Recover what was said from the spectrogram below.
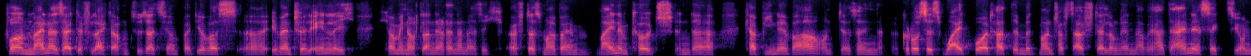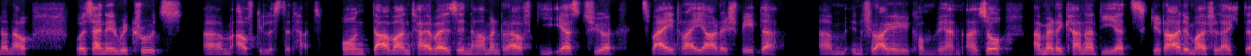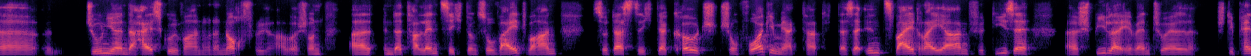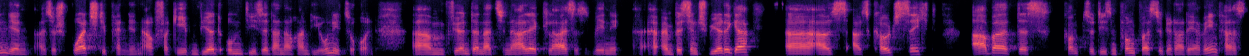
Von meiner Seite vielleicht auch ein Zusatz, und bei dir war es äh, eventuell ähnlich. Ich kann mich noch daran erinnern, als ich öfters mal bei meinem Coach in der Kabine war und der sein großes Whiteboard hatte mit Mannschaftsausstellungen, aber er hatte eine Sektion dann auch, wo er seine Recruits ähm, aufgelistet hat. Und da waren teilweise Namen drauf, die erst für zwei, drei Jahre später ähm, in Frage gekommen wären. Also Amerikaner, die jetzt gerade mal vielleicht äh, Junior in der Highschool waren oder noch früher, aber schon äh, in der Talentsichtung so weit waren, so dass sich der Coach schon vorgemerkt hat, dass er in zwei, drei Jahren für diese äh, Spieler eventuell Stipendien, also Sportstipendien auch vergeben wird, um diese dann auch an die Uni zu holen. Ähm, für Internationale, klar, ist es wenig, ein bisschen schwieriger, äh, aus, aus Coach-Sicht. Aber das kommt zu diesem Punkt, was du gerade erwähnt hast.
